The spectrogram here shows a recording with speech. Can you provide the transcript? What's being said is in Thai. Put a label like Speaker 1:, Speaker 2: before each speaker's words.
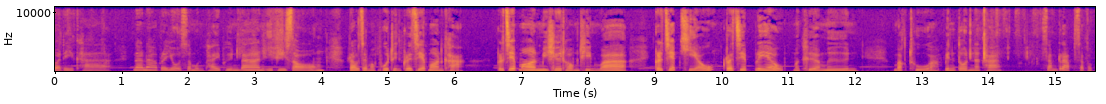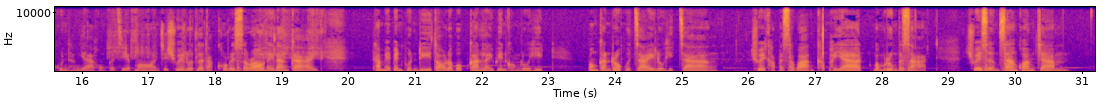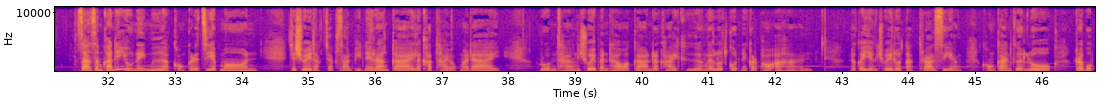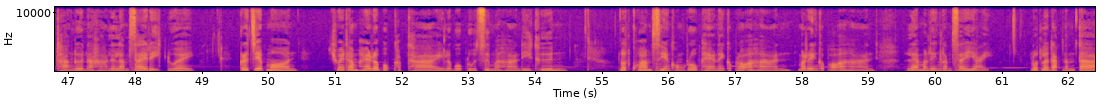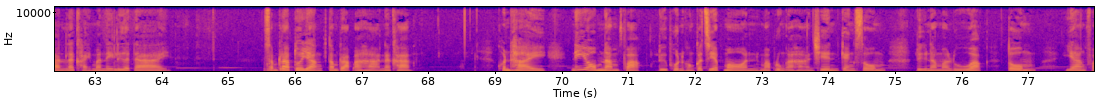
Speaker 1: วัสดีค่ะ นานาประโยชน์สมุนไพรพื้นบ้าน EP 2 เราจะมาพูดถึงกระเจี๊ยบมอนค่ะ กระเจี๊ยบมอนมีชื่อท้องถิ่นว่า กระเจี๊ยบเขียว กระเจี๊ยบเปรี้ยว มะเขือมืนบักถั่ว เป็นต้นนะคะสำหรับสรรพคุณทางยาของกระเจี๊ยบมอนจะช่วยลดระดับคอเลสเตอรอลในร่างกายทำให้เป็นผลดีต่อระบบการไหลเวียนของโลหิต ป้องกันโรคหัวใจ โลหิตจาง ช่วยขับปัสสาวะ ขับพยาธิบำรุงประสาท ช่วยเสริมสร้างความจำ สารสำคัญที่อยู่ในเมือกของกระเจี๊ยบมอน จะช่วยดักจับสารพิษในร่างกายและขับถ่ายออกมาได้ รวมทั้งช่วยบรรเทาอาการระคายเคืองและลดกรดในกระเพาะอาหาร แล้วก็ยังช่วยลดอัตราเสี่ยงของการเกิดโรคระบบทางเดินอาหารและลำไส้ได้อีกด้วย กระเจี๊ยบมอนช่วยทำให้ระบบขับถ่าย ระบบดูดซึมอาหารดีขึ้น ลดความเสี่ยงของโรคแผลในกระเพาะอาหาร มะเร็งกระเพาะอาหาร และมะเร็งลำไส้ใหญ่ ลดระดับน้ำตาลและไขมันในเลือดได้สำหรับตัวอย่างตำรับอาหารนะคะ คนไทยนิยมนำฝักหรือผลของกระเจี๊ยบมอนมาปรุงอาหารเช่น แกงส้ม หรือนำมาลวก ต้ม ย่างไฟ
